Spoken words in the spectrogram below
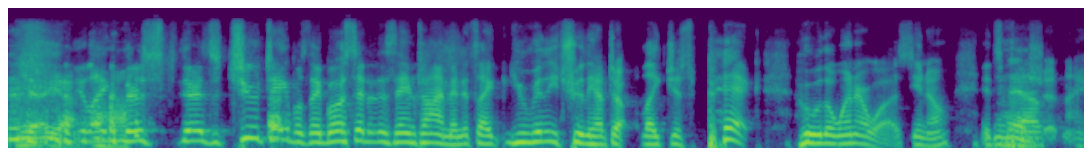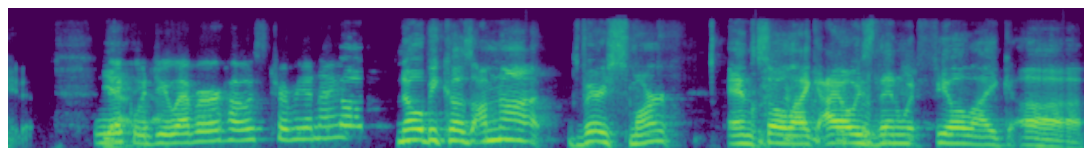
Yeah, yeah, like uh-huh. there's there's two tables. They both sit at the same time, and it's like you really truly have to like just pick who the winner was. You know, it's Yeah. bullshit, and I hate it. Nick, Yeah. would you ever host trivia night? No, because I'm not very smart, and so like I always then would feel like uh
